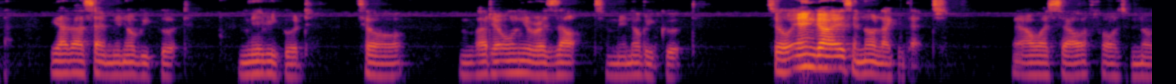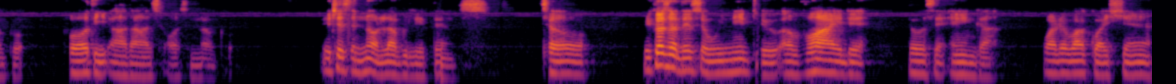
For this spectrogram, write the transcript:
the other side may not be good, may be good. So, but the only result may not be good. So anger is not like that. Ourselves also no good. For the others also no good. It is not lovely things. So because of this, we need to avoid those anger. Whatever question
